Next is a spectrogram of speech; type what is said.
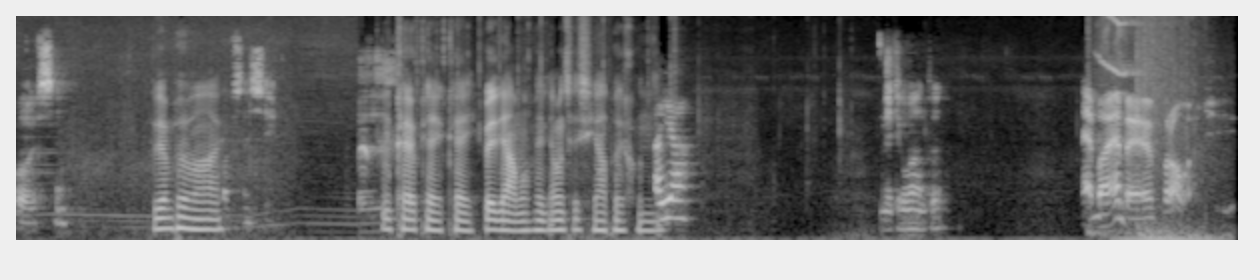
Forse. Dobbiamo provare. Forse sì. Ok, ok, ok. Vediamo, vediamo se si apre con... Aia. Ne hai trovato? Eh beh, beh, provaci.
